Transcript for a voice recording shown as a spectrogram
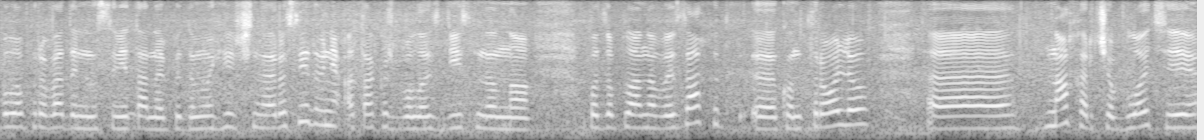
Було проведено санітарно-епідеміологічне розслідування, а також було здійснено позаплановий захід е, контролю на харчоблоці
